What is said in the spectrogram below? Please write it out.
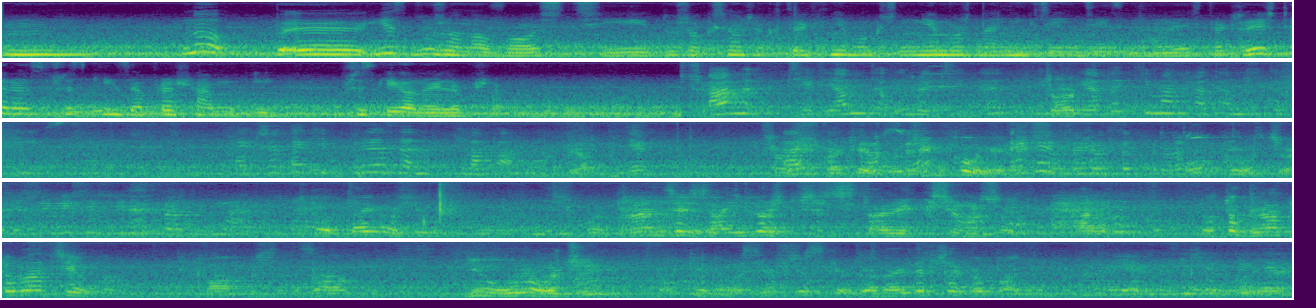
Mm, No, e, jest dużo nowości, dużo książek, których nie, mo- nie można nigdzie indziej znaleźć. Także jeszcze raz wszystkich zapraszam i wszystkiego najlepszego. Mamy dziewiąte urodziny Tak. Biblioteki Manhattan w Także taki prezent dla Pana. Ja, nie? Coś Bardzo takiego, proszę. dziękuję. Bardzo proszę. O kurczę. Do tego się prędzej za ilość przedstawionych książek, ale no to gratulacje Wam za dniu urodzin. Takie razie wszystkiego najlepszego Panią. Dziękuję.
